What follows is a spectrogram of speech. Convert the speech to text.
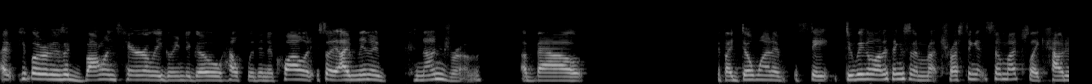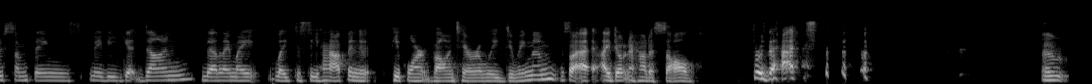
I, people are just like voluntarily going to go help with inequality. So I'm in a conundrum about if I don't want a state doing a lot of things and I'm not trusting it so much, like how do some things maybe get done that I might like to see happen if people aren't voluntarily doing them? So I, I don't know how to solve for that. I'm,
